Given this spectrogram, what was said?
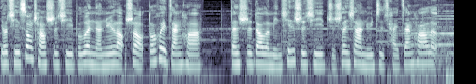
尤其宋朝时期，不论男女老少都会簪花，但是到了明清时期，只剩下女子才簪花了。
